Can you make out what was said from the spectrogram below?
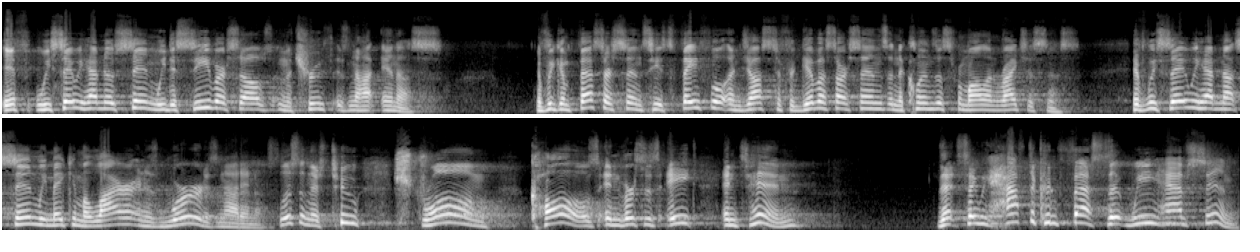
If we say we have no sin, we deceive ourselves and the truth is not in us. If we confess our sins, He is faithful and just to forgive us our sins and to cleanse us from all unrighteousness. If we say we have not sinned, we make Him a liar and His word is not in us. Listen, there's two strong calls in verses 8 and 10 that say we have to confess that we have sin.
